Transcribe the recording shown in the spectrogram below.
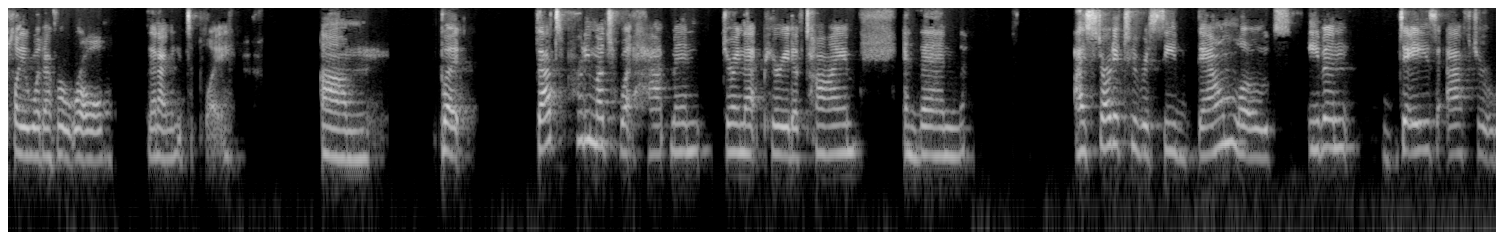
play whatever role that I need to play. Um, but that's pretty much what happened during that period of time. And then I started to receive downloads even days after,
